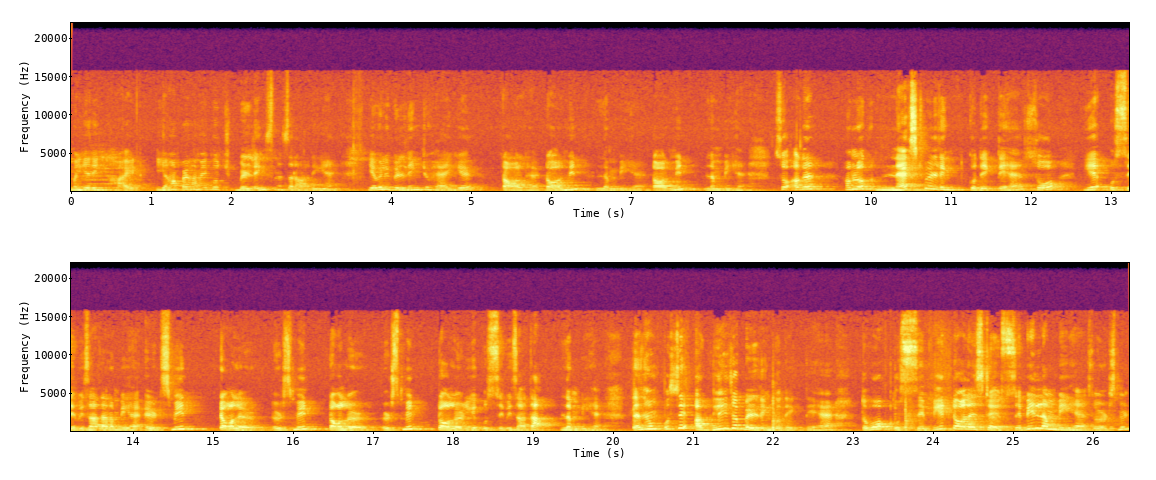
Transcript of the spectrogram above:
measuring height यहाँ पर हमें कुछ बिल्डिंग्स नज़र आ रही हैं। ये वाली बिल्डिंग जो है ये टॉल है। टॉल मीन लंबी है। टॉल मीन लंबी है। सो so, अगर हम लोग नेक्स्ट बिल्डिंग को देखते हैं सो so, ये उससे भी ज़्यादा लंबी है। It's mean taller it's mean taller it's mean taller ये उससे भी ज़्यादा लंबी है। देन हम उससे अगली जब बिल्डिंग को देखते हैं तो वो उससे भी टॉलेस्ट है उससे भी लंबी है। So it's mean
